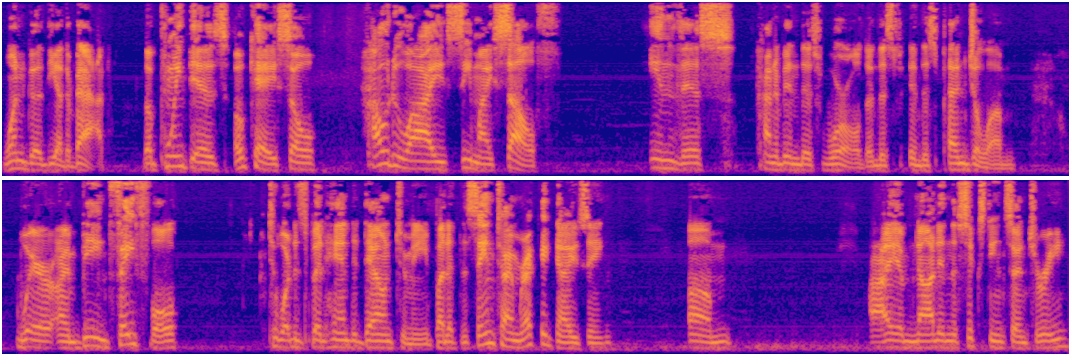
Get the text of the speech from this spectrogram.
one good, the other bad. The point is, okay, so how do I see myself in this kind of in this world, in this in this pendulum, where I'm being faithful to what has been handed down to me, but at the same time recognizing um, I am not in the 16th century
